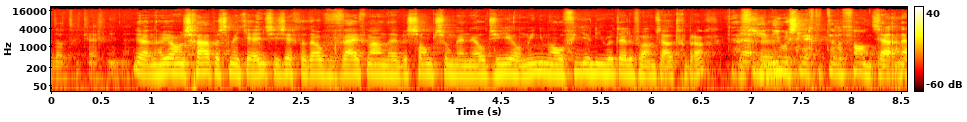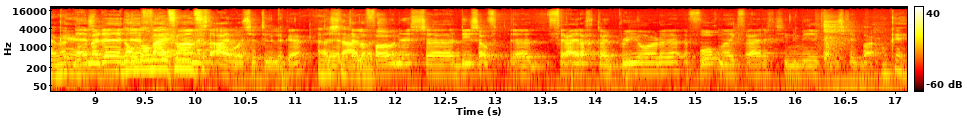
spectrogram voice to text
dat kreeg ik niet mee. Ja, nou Johan Schaap is het met je eens. Die zegt dat over vijf maanden hebben Samsung en LG al minimaal vier nieuwe telefoons uitgebracht. Ja, Dus, vier nieuwe slechte telefoons. ja, nee, maar-. Nee, maar de, Dan- de dan vijf maanden is de iWatch natuurlijk, hè? de de telefoon is, eh, die is over, vrijdag kan je pre-orderen. En volgende week vrijdag is in Amerika beschikbaar. Oké.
